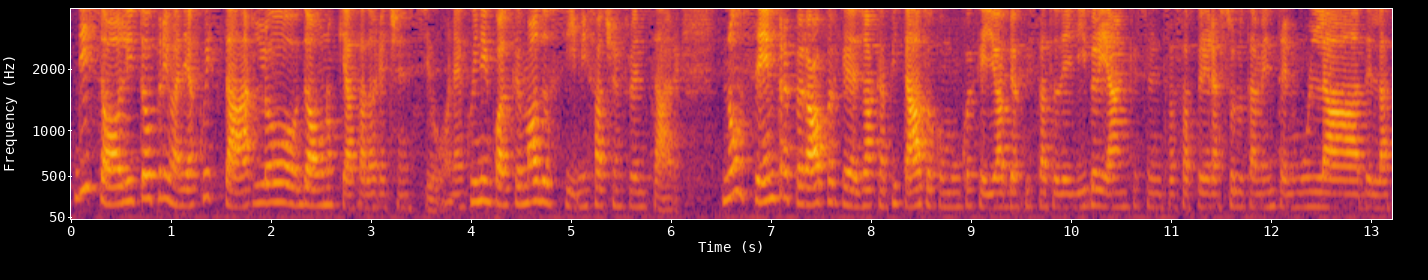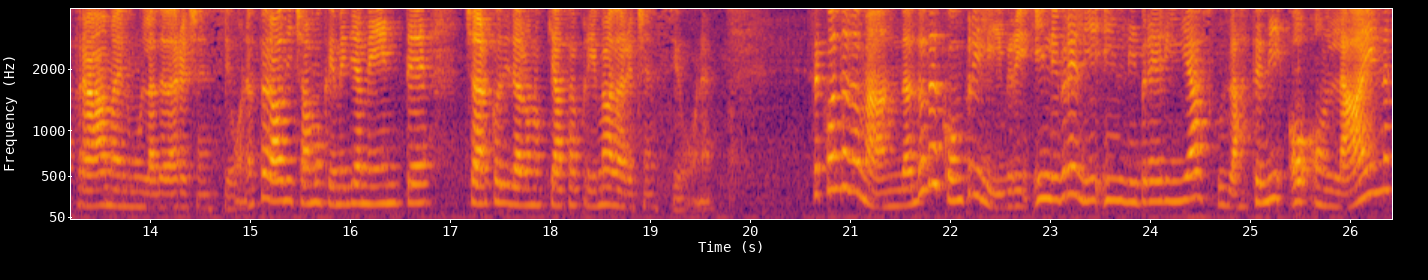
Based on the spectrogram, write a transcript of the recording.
di solito prima di acquistarlo do un'occhiata alla recensione, quindi in qualche modo sì, mi faccio influenzare. Non sempre però perché è già capitato comunque che io abbia acquistato dei libri anche senza sapere assolutamente nulla della trama e nulla della recensione, però diciamo che mediamente cerco di dare un'occhiata prima alla recensione. Seconda domanda, dove compri i libri? In, libreri in libreria, scusatemi, o online?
